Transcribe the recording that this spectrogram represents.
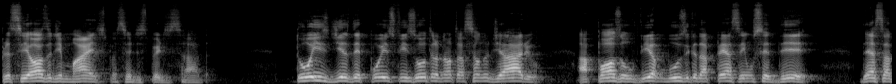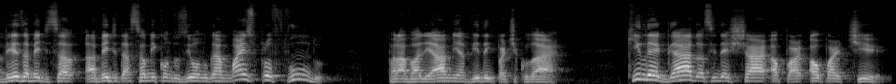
preciosa demais para ser desperdiçada. Dois dias depois fiz outra anotação no diário, após ouvir a música da peça em um CD, Dessa vez, a meditação, a meditação me conduziu a um lugar mais profundo para avaliar minha vida em particular. Que legado a se deixar ao partir!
